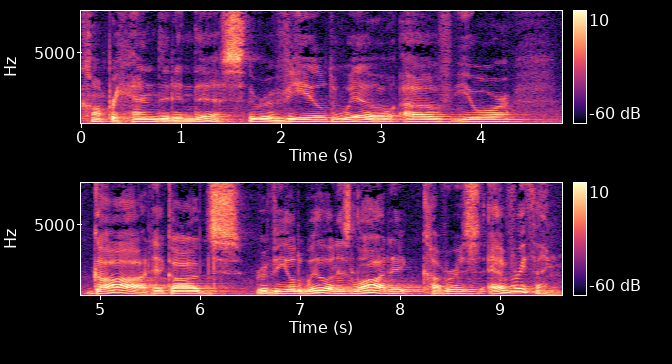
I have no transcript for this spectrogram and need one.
comprehended in this, the revealed will of your God? God's revealed will and His law, it covers everything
